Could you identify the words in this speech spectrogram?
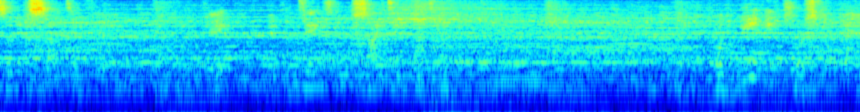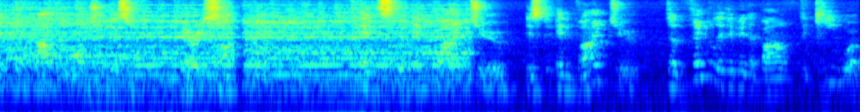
It's an exciting film. Okay? It contains exciting content. What we're interested in after watching this very short film is to invite you is to invite you to think a little bit about the keyword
